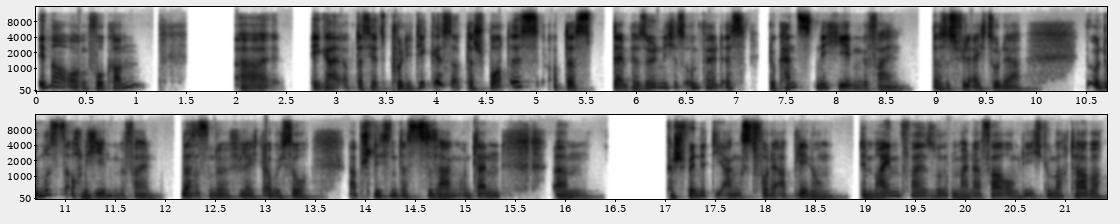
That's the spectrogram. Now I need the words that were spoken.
immer irgendwo kommen. Äh, egal, ob das jetzt Politik ist, ob das Sport ist, ob das dein persönliches Umfeld ist. Du kannst nicht jedem gefallen. Das ist vielleicht so der, und du musst auch nicht jedem gefallen. Das ist nur vielleicht, glaube ich, so abschließend das zu sagen. Und dann ähm, verschwindet die Angst vor der Ablehnung. In meinem Fall, so in meiner Erfahrung, die ich gemacht habe,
